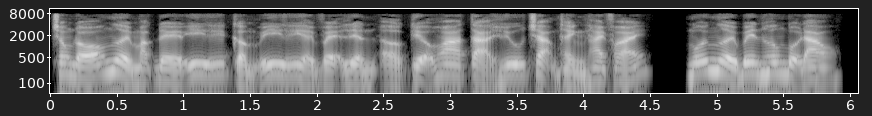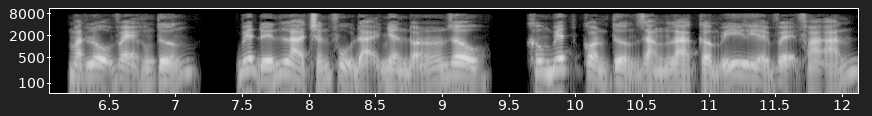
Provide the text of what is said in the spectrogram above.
trong đó người mặc đề y cẩm y y vệ liền ở kiệu hoa tả hữu chạm thành hai phái, mỗi người bên hông bội đao, mặt lộ vẻ hung tướng, biết đến là chấn phủ đại nhân đón, đón dâu, không biết còn tưởng rằng là cẩm y y vệ pha án,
